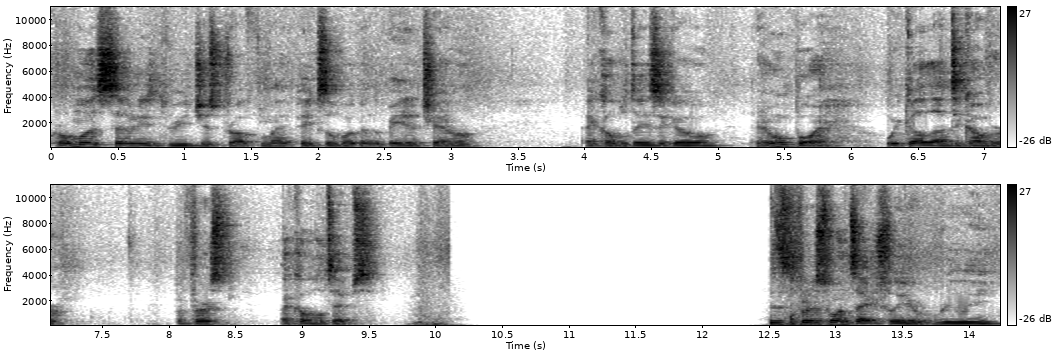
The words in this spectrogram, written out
Chrome OS 73 just dropped my Pixelbook on the beta channel a couple days ago, and oh boy, we got a lot to cover. But first, a couple tips. This first one's actually a really,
